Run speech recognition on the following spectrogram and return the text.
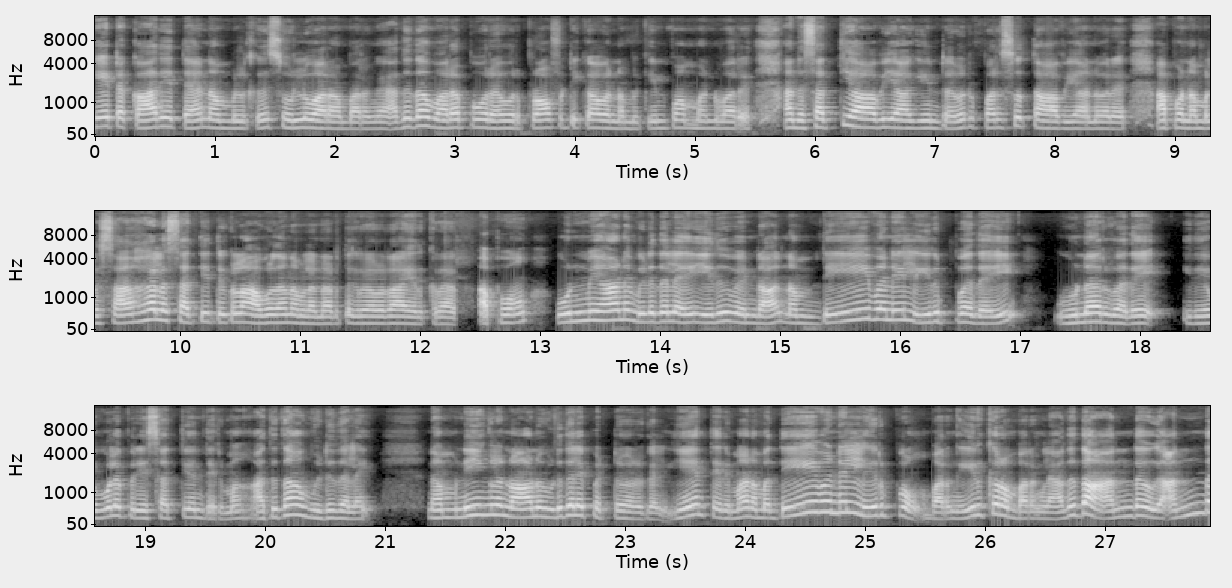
கேட்ட காரியத்தை நம்மளுக்கு சொல்லுவாராம் பாருங்க. அதுதான் வரப்போகிற ஒரு ப்ராஃபிட்டிக்காக அவர் நம்மளுக்கு இன்ஃபார்ம் பண்ணுவார். அந்த சத்திய ஆவி ஆகின்றவர் பரிசுத்த ஆவியானவர். அப்போ நம்மளை சகல சத்தியத்துக்கெல்லாம் அவர் தான் நம்மளை நடத்துகிறவராக இருக்கிறார் அப்போ உண்மையான விடுதலை எதுவென்றால் நம் தேவனில் இருப்பதை உணர்வதே. இது எவ்வளோ பெரிய சத்தியம் தெரியுமா? அதுதான் விடுதலை. நம் நீங்களும் நானும் விடுதலை பெற்றவர்கள். ஏன் தெரியுமா? நம்ம தேவனில் இருப்போம். பாருங்கள் இருக்கிறோம் பாருங்களேன். அதுதான் அந்த அந்த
